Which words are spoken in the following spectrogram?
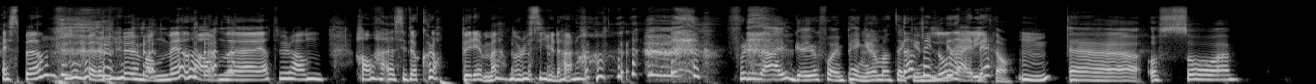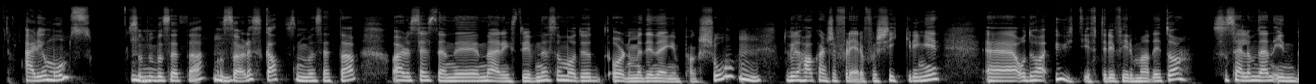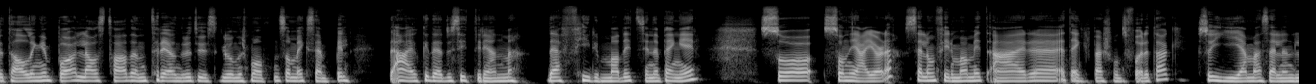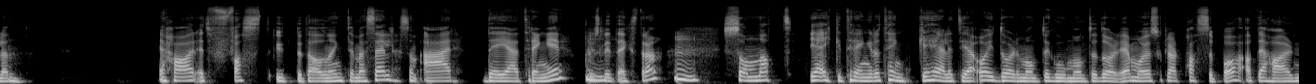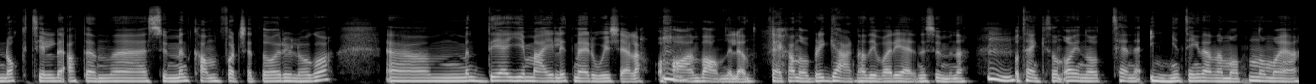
Espen, hører du mannen min? Han, eh, jeg tror han, han sitter og klapper hjemme når du sier det her nå. Fordi det er jo gøy å få inn penger, og man Det er tenker nå er det nå. Mm. Eh, og så er det jo moms som du må sette av, og så er det skatt som du må sette av. Og er du selvstendig næringsdrivende, så må du jo ordne med din egen pensjon. Mm. Du vil ha kanskje flere forsikringer, eh, og du har utgifter i firmaet ditt òg. Så selv om den innbetalingen på, la oss ta den 300 000 kroners måneden som eksempel, det er jo ikke det du sitter igjen med. Det er firmaet ditt sine penger. Så sånn jeg gjør det, selv om firmaet mitt er eh, et enkeltpersonsforetak, så gir jeg meg selv en lønn. Jeg har et fast utbetaling til meg selv, som er det jeg trenger, pluss litt ekstra. Mm. Sånn at jeg ikke trenger å tenke hele tida oi, dårlig måned, god måned, dårlig Jeg må jo så klart passe på at jeg har nok til det, at den eh, summen kan fortsette å rulle og gå. Um, men det gir meg litt mer ro i sjela, å ha en vanlig lønn. For jeg kan òg bli gæren av de varierende summene. Mm. Og tenke sånn oi, nå tjener jeg ingenting denne måneden, nå må jeg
